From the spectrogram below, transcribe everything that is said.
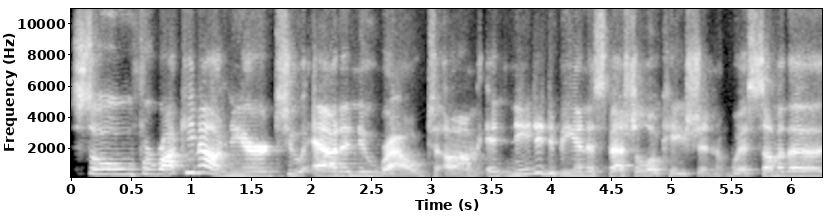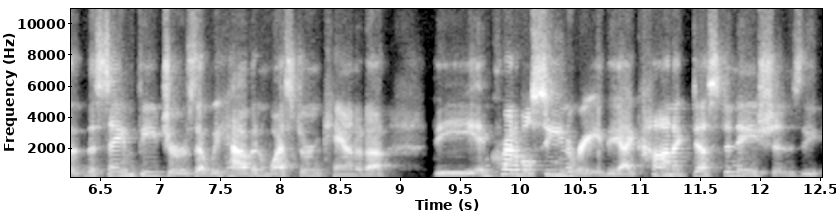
So for Rocky Mountaineer to add a new route, um, it needed to be in a special location with some of the, the same features that we have in Western Canada. The incredible scenery, the iconic destinations, the,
